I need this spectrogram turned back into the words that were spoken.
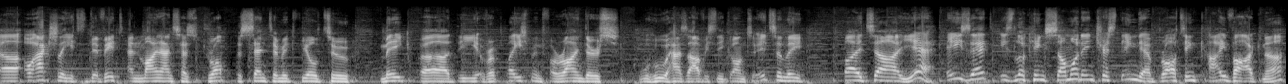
Uh, oh, actually, it's David, and Mijnans has dropped the center midfield to make uh, the replacement for Reinders, who has obviously gone to Italy. But uh, yeah, AZ is looking somewhat interesting. They've brought in Kai Wagner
